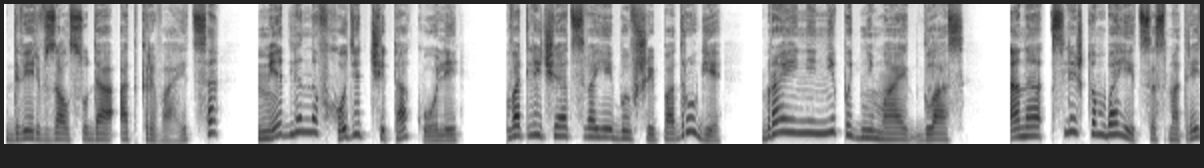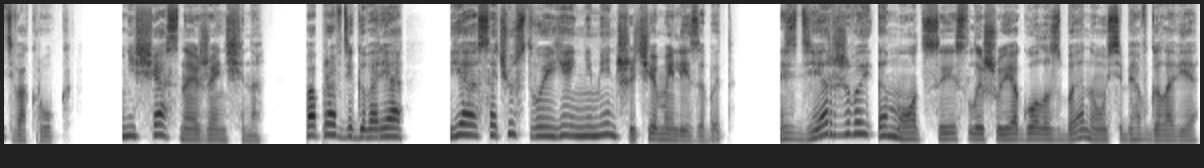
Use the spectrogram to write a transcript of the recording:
Дверь в зал суда открывается, медленно входит чита Коли. В отличие от своей бывшей подруги, Брайани не поднимает глаз. Она слишком боится смотреть вокруг. Несчастная женщина. По правде говоря, я сочувствую ей не меньше, чем Элизабет. «Сдерживай эмоции», — слышу я голос Бена у себя в голове.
